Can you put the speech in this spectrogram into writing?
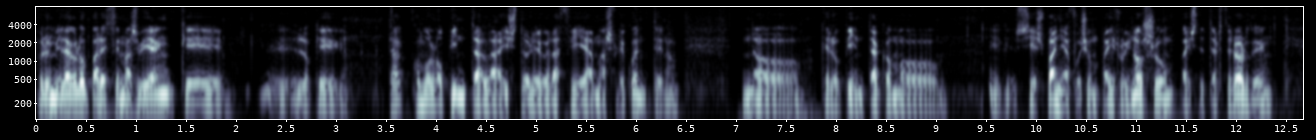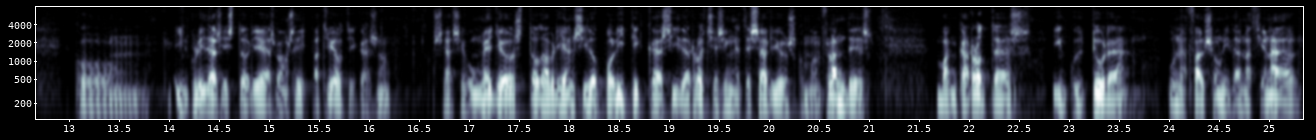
Pero el milagro parece más bien que eh, lo que tal como lo pinta la historiografía más frecuente, ¿no? No que lo pinta como eh, si España fuese un país ruinoso, un país de tercer orden, con incluidas historias, vamos a decir, patrióticas, ¿no? O sea, según ellos, todo habrían sido políticas y derroches innecesarios, como en Flandes, bancarrotas, incultura, una falsa unidad nacional,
